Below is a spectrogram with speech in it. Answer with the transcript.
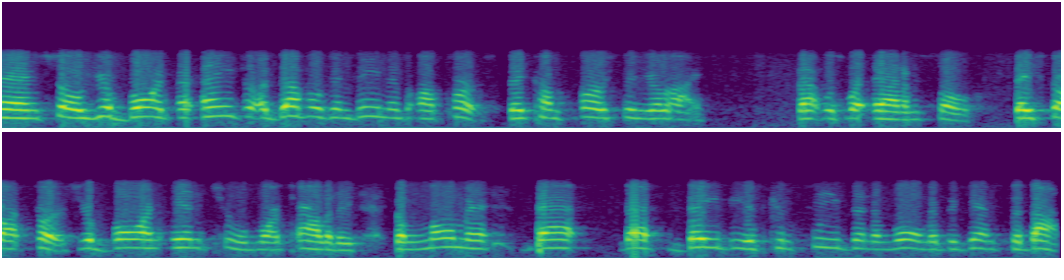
And so you're born, an angel, uh, devils and demons are first. They come first in your life. That was what Adam sold. They start first. You're born into mortality. The moment that that baby is conceived in the womb, it begins to die.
